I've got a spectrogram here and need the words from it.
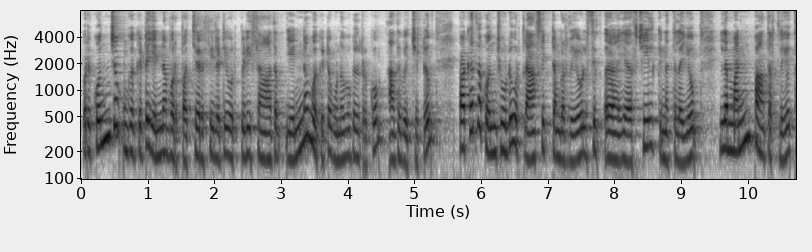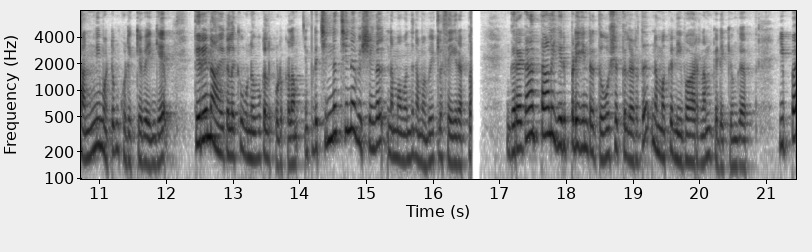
ஒரு கொஞ்சம் உங்ககிட்ட என்ன ஒரு பச்சரிசி இல்லாட்டி ஒரு பிடி சாதம் என்ன உங்ககிட்ட உணவுகள் இருக்கும் அதை வச்சுட்டு பக்கத்தில் கொஞ்சோண்டு ஒரு பிளாஸ்டிக் டம்ளர்லையோ இல்லை ஸ்டீல் கிண்ணத்துலையோ இல்லை மண் பாத்திரத்துலையோ தண்ணி மட்டும் குடிக்க வைங்க. திருநாய்களுக்கு உணவுகள் கொடுக்கலாம். இப்படி சின்ன சின்ன விஷயங்கள் நம்ம வந்து நம்ம வீட்டில் செய்கிறப்ப கிரகணத்தால் ஏற்படுகின்ற தோஷத்திலிருந்து நமக்கு நிவாரணம் கிடைக்குங்க. இப்போ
